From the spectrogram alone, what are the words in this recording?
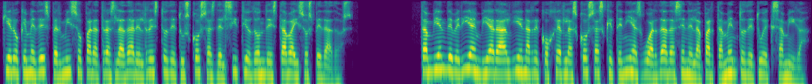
quiero que me des permiso para trasladar el resto de tus cosas del sitio donde estabais hospedados. También debería enviar a alguien a recoger las cosas que tenías guardadas en el apartamento de tu ex amiga.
